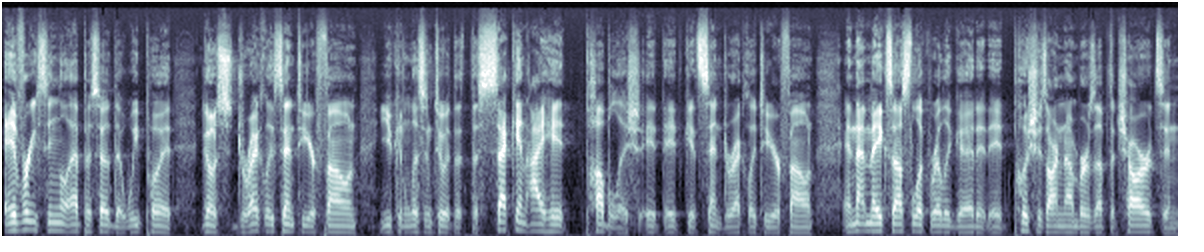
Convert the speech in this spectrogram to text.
every single episode that we put goes directly sent to your phone. You can listen to it. The, the second I hit publish, it, it gets sent directly to your phone, and that makes us look really good. It, it pushes our numbers up the charts, and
